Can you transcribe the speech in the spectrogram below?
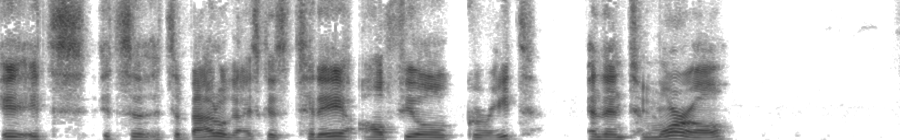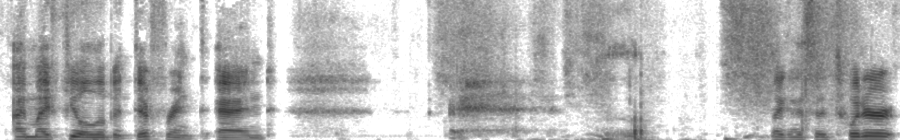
it, it's it's a it's a battle, guys. Because today I'll feel great, and then tomorrow I might feel a little bit different. And like I said, Twitter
